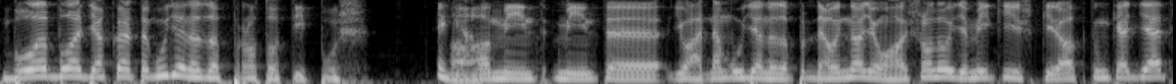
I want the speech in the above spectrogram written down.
bolból gyakorlatilag ugyanaz a prototípus. Igen. A, mint, mint, uh, jó, hát nem ugyanaz, a, de hogy nagyon hasonló, ugye mi ki is kiraktunk egyet,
